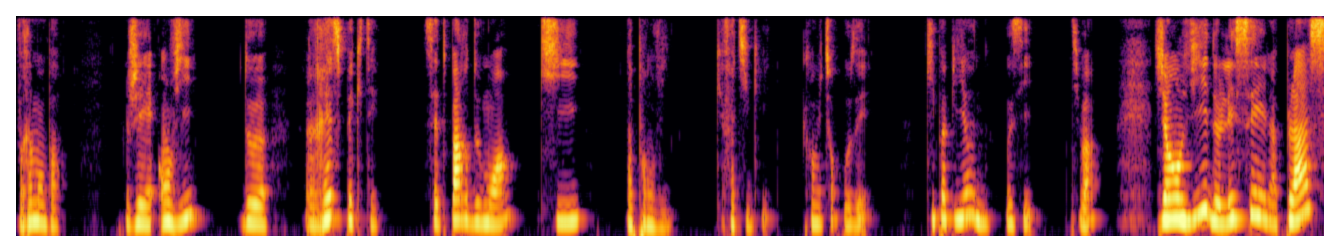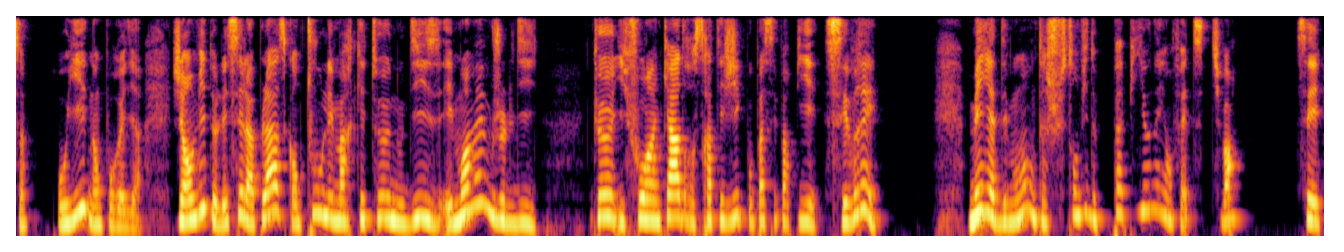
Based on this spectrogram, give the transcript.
vraiment pas. J'ai envie de respecter cette part de moi qui n'a pas envie, qui est fatiguée, qui a envie de se reposer, qui papillonne aussi, tu vois. J'ai envie de laisser la place oui, on pourrait dire. J'ai envie de laisser la place quand tous les marketeurs nous disent, et moi-même je le dis, qu'il faut un cadre stratégique pour pas s'éparpiller. C'est vrai. Mais il y a des moments où t'as juste envie de papillonner, en fait, tu vois. C'est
